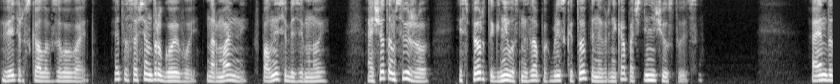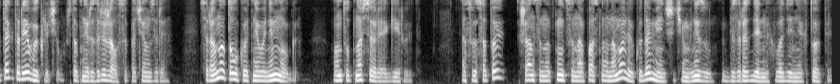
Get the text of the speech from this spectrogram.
ветер в скалах завывает. Это совсем другой вой, нормальный, вполне себе земной. А еще там свежо, и спертый гнилостный запах близкой топи наверняка почти не чувствуется. А эндетектор я выключил, чтоб не разряжался почем зря. Все равно толку от него немного. Он тут на все реагирует. А с высотой шансы наткнуться на опасную аномалию куда меньше, чем внизу, в безраздельных владениях топи.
